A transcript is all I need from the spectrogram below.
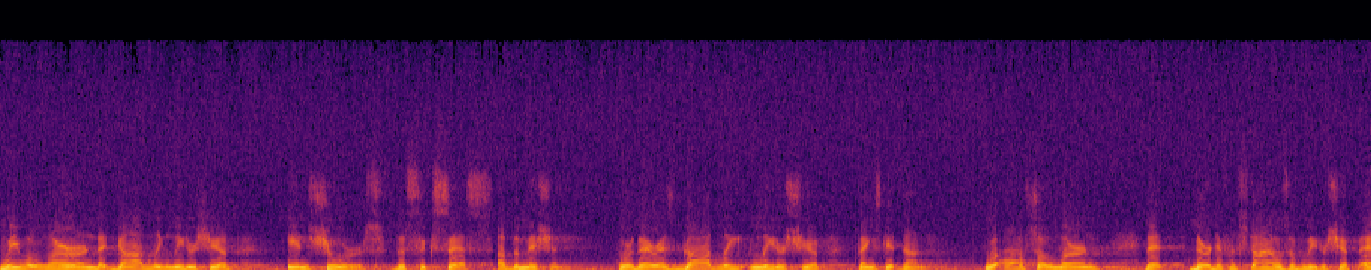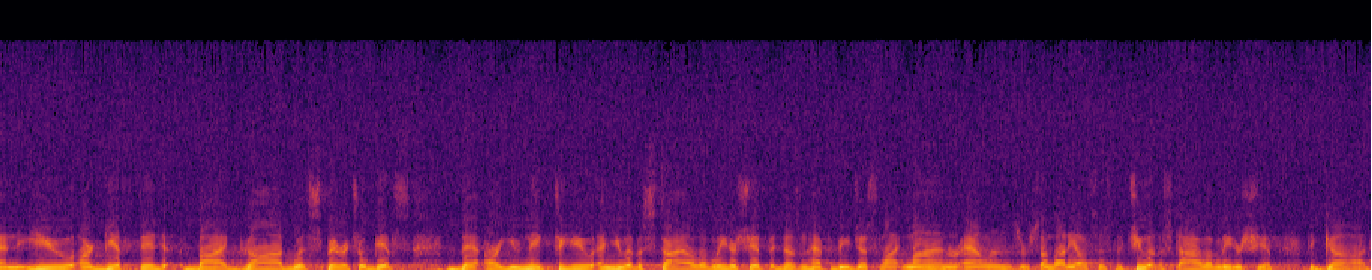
We will learn that godly leadership ensures the success of the mission. Where there is godly leadership, things get done. We'll also learn that there are different styles of leadership, and you are gifted by God with spiritual gifts that are unique to you, and you have a style of leadership. It doesn't have to be just like mine or Alan's or somebody else's, but you have a style of leadership that God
